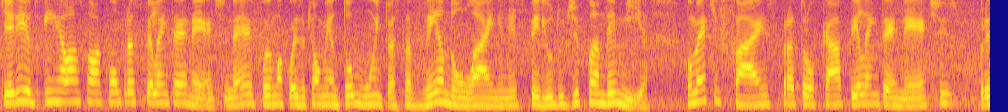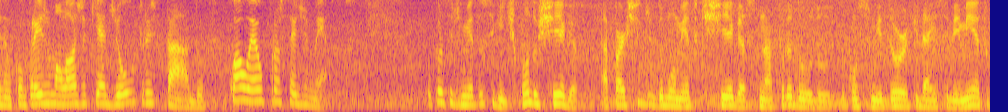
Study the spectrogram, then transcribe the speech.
Querido, em relação a compras pela internet, né? Foi uma coisa que aumentou muito essa venda online nesse período de pandemia. Como é que faz para trocar pela internet? Por exemplo, comprei de uma loja que é de outro estado. Qual é o procedimento? O procedimento é o seguinte: quando chega, a partir do momento que chega a assinatura do, do, do consumidor que dá recebimento,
